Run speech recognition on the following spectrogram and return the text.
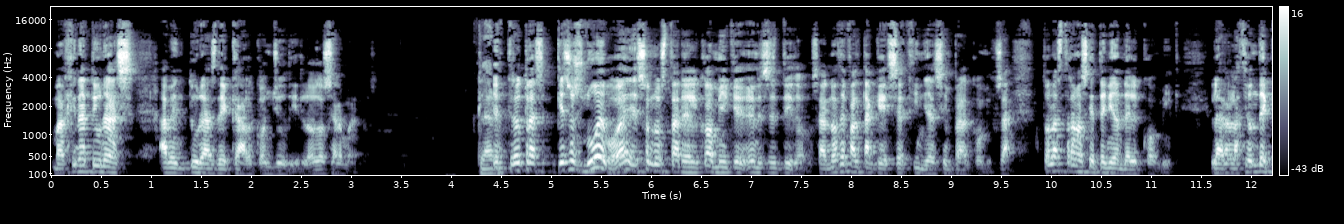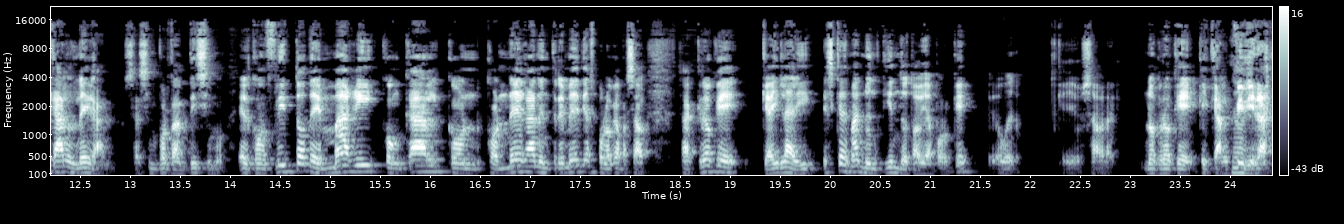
Imagínate unas aventuras de Carl con Judith, los dos hermanos. Claro. Entre otras, que eso es nuevo, ¿eh? eso no está en el cómic en ese sentido. O sea, no hace falta que se ciñan siempre al cómic. O sea, todas las tramas que tenían del cómic. La relación de Carl Negan, o sea, es importantísimo. El conflicto de Maggie con Carl, con, con Negan entre medias por lo que ha pasado. O sea, creo que, que ahí la Es que además no entiendo todavía por qué, pero bueno, que ellos sabrán. No creo que, que Carl No. pidiera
